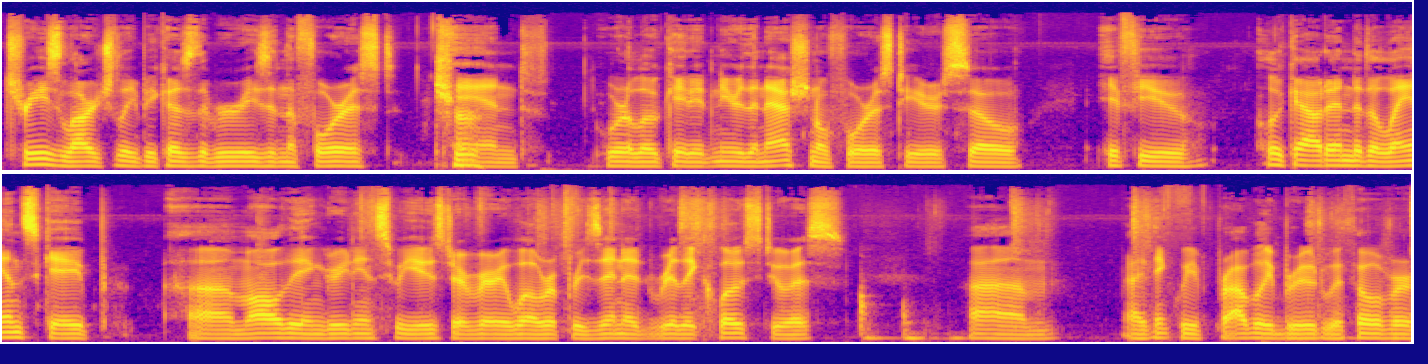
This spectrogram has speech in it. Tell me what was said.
trees largely because the brewery's in the forest sure. and we're located near the national forest here. So if you look out into the landscape, um, all the ingredients we used are very well represented, really close to us. Um, I think we've probably brewed with over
